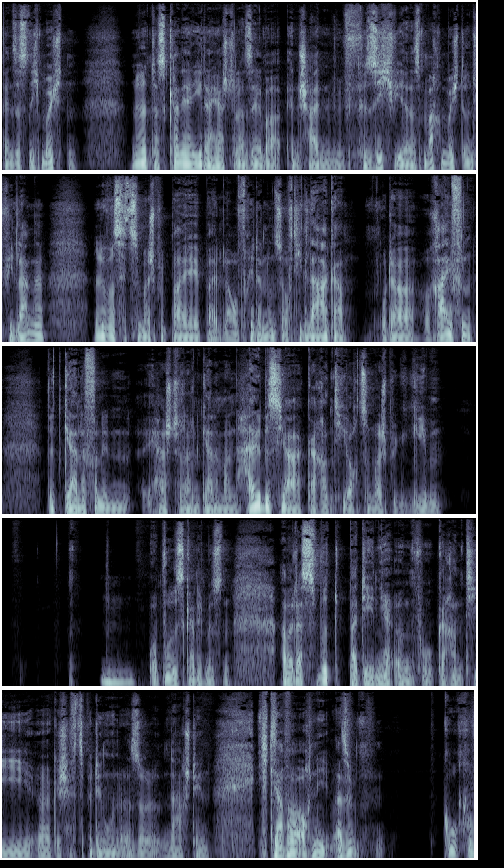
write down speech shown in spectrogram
wenn sie es nicht möchten. Ne, das kann ja jeder Hersteller selber entscheiden für sich, wie er das machen möchte und wie lange. Ne, du wirst jetzt zum Beispiel bei, bei Laufrädern und so auf die Lager oder Reifen wird gerne von den Herstellern gerne mal ein halbes Jahr Garantie auch zum Beispiel gegeben. Mhm. Obwohl sie es gar nicht müssen. Aber das wird bei denen ja irgendwo Garantie, äh, Geschäftsbedingungen oder so nachstehen. Ich glaube aber auch nie, also Goche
